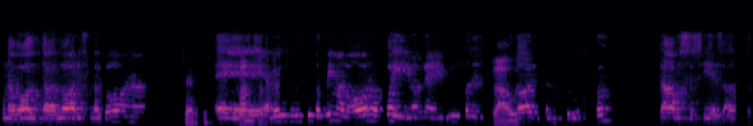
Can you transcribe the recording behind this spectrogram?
una volta Loris Lagona. Certo. E abbiamo conosciuto prima loro, poi vabbè, il gruppo del Klaus. gruppo. Klaus, sì, esatto.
